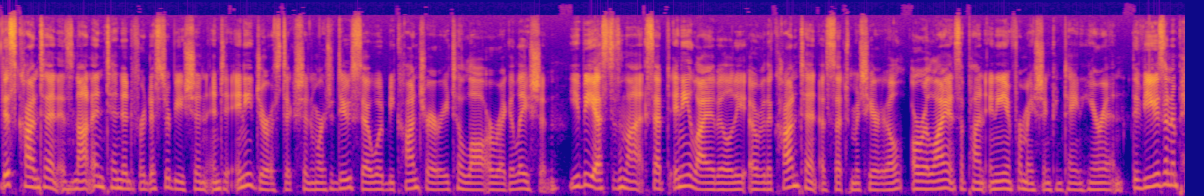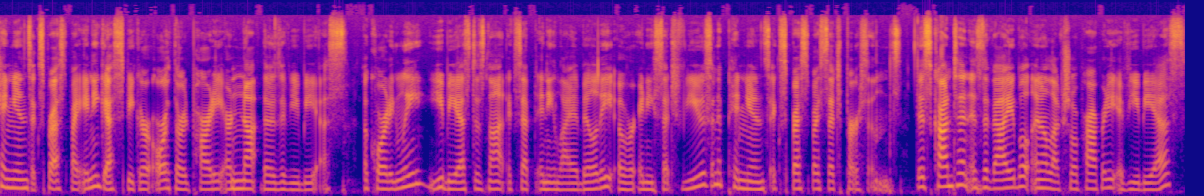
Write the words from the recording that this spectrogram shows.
This content is not intended for distribution into any jurisdiction where to do so would be contrary to law or regulation. UBS does not accept any liability over the content of such material or reliance upon any information contained herein. The views and opinions expressed by any guest speaker or third party are not those of UBS. Accordingly, UBS does not accept any liability over any such views and opinions expressed by such persons. This content is the valuable intellectual property of UBS,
